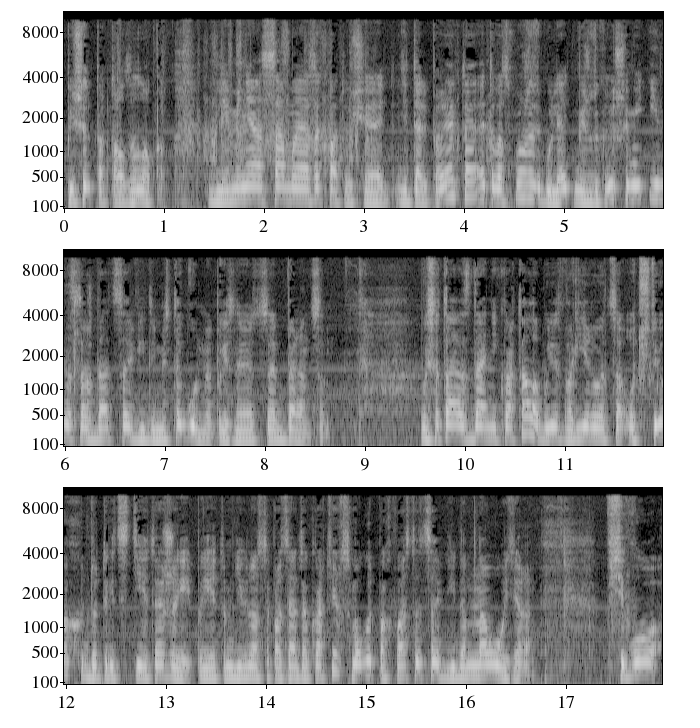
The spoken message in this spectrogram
пишет портал The Local. Для меня самая захватывающая деталь проекта – это возможность гулять между крышами и наслаждаться видами Стокгольма, признается Бернсон. Высота зданий квартала будет варьироваться от 4 до 30 этажей, при этом 90% квартир смогут похвастаться видом на озеро. Всего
